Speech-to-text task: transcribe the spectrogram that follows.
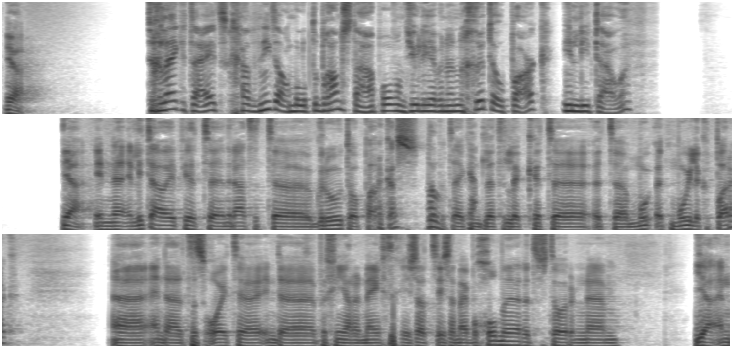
Ja, Tegelijkertijd gaat het niet allemaal op de brandstapel, want jullie hebben een grutto-park in Litouwen. Ja, in, uh, in Litouwen heb je het, uh, inderdaad het uh, Gruto Parkas. Dat oh, betekent letterlijk het, het, het moeilijke park. en dat is ooit in de begin jaren negentig is, dat, is daarmee begonnen. Dat is door een, um, ja, een,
